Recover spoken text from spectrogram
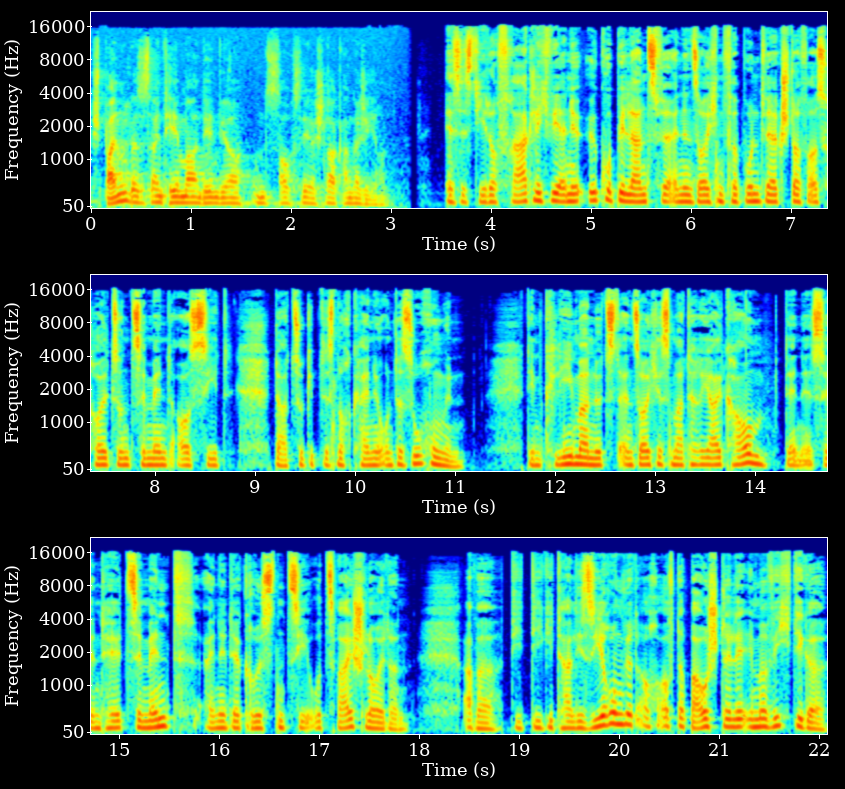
spannend. Das ist ein Thema, an dem wir uns auch sehr stark engagieren. Es ist jedoch fraglich, wie eine Ökobilanz für einen solchen Verbundwerkstoff aus Holz und Zement aussieht. Dazu gibt es noch keine Untersuchungen. Dem Klima nützt ein solches Material kaum, denn es enthält Zement, eine der größten CO2-Schleudern. Aber die Digitalisierung wird auch auf der Baustelle immer wichtiger.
